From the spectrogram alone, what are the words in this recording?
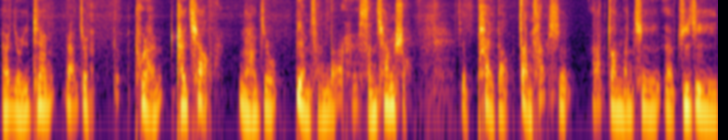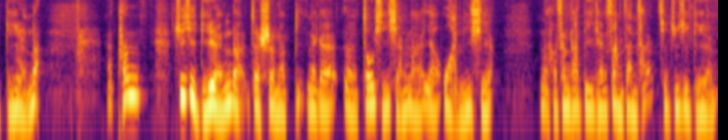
啊有一天啊就突然开窍了。然后就变成了神枪手，就派到战场去啊，专门去呃狙击敌人的。啊，他们狙击敌人的这事呢，比那个呃周习祥呢要晚一些。那号称他第一天上战场去狙击敌人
